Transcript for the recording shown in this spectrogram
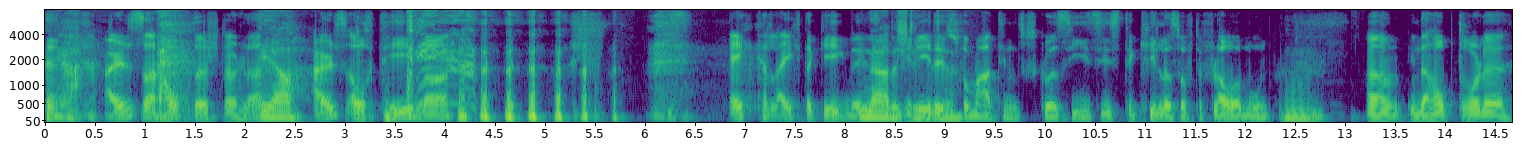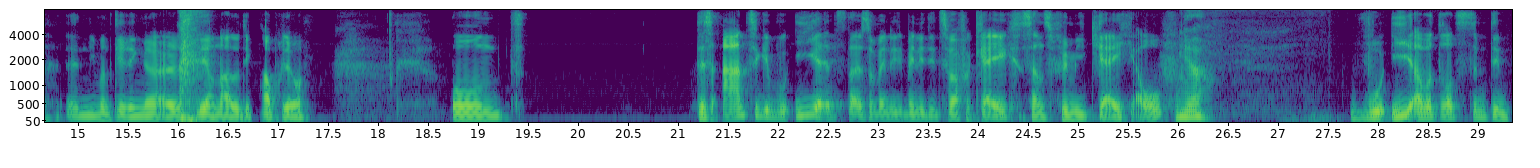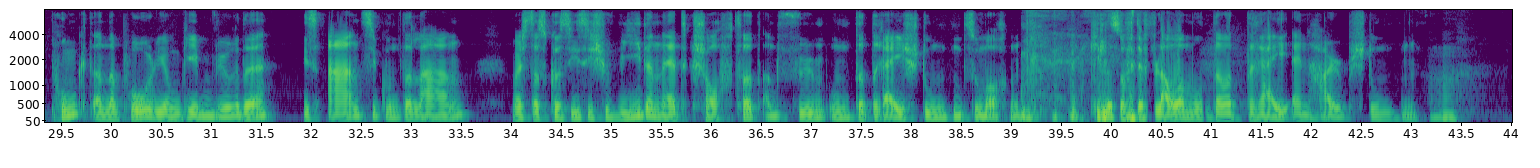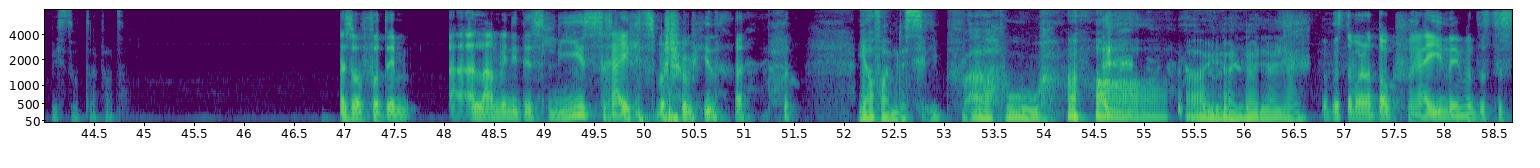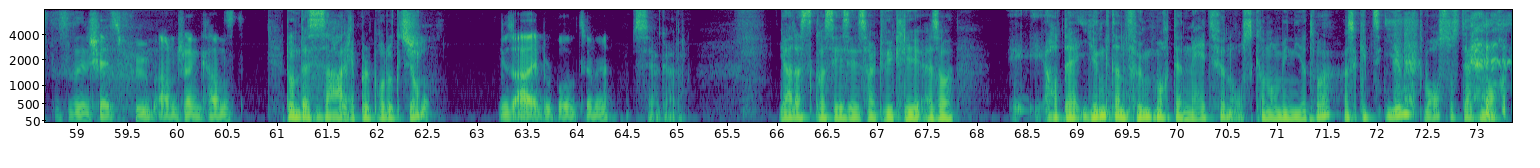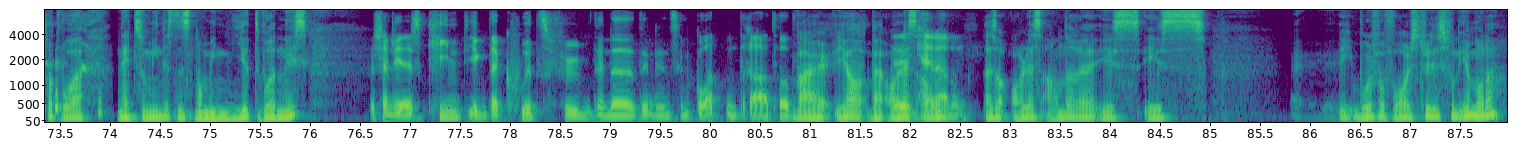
ja. als auch Hauptdarsteller ja. als auch Thema echt kein leichter Gegner ist. Na, die stimmt, Rede ja. ist von Martin Scorsese, ist The Killers of the Flower Moon. Mhm. Ähm, in der Hauptrolle äh, niemand geringer als Leonardo DiCaprio. Und das Einzige, wo ich jetzt, also wenn ich, wenn ich die zwei vergleiche, sind es für mich gleich auf. Ja. Wo ich aber trotzdem den Punkt an Napoleon geben würde, ist einzig und allein, weil es das Scorsese schon wieder nicht geschafft hat, einen Film unter drei Stunden zu machen. Killers of the Flower Moon dauert dreieinhalb Stunden. Ah, bist du deppert. Also von dem, allein wenn ich das lies, reicht es mir schon wieder. Ja, vor allem das. Ah, uh. ai, ai, ai, ai. Du musst da mal einen Tag frei nehmen, dass, das, dass du den scheiß Film anschauen kannst. Du, Und das ist auch Apple-Produktion. Ist auch Apple-Produktion, ja. Sehr geil. Ja, das Scorsese ist halt wirklich, also äh, hat er irgendeinen Film gemacht, der nicht für einen Oscar nominiert war? Also gibt es irgendwas, was der gemacht hat, wo er nicht zumindest nominiert worden ist? Wahrscheinlich als Kind irgendein Kurzfilm, den er, den er in seinem Garten draht hat. Weil, ja, weil alles, äh, keine Ahnung. also alles andere ist, ist äh, Wolf of Wall Street ist von ihm, oder?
